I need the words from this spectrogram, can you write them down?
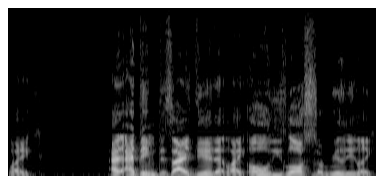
Like, I, I think this idea that like, oh, these losses are really like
